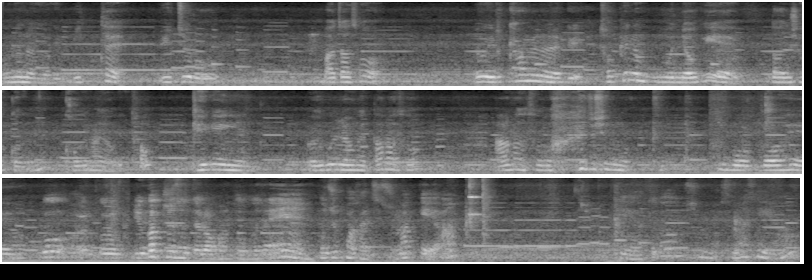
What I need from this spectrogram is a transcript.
오늘은 여기 밑에 위주로 맞아서 여기 이렇게 하면은 여기 접히는 부분 여기에 놔주셨거든요 거기랑 여기 턱 개개인 얼굴형에 따라서 알아서 해주시는 것 같아요 뭐, 뭐 해요? 그리고 얼굴 윤곽주사 들어간 부분에 보주파 같이 좀 할게요. 그래요. 뜨거우신 말씀 하세요.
